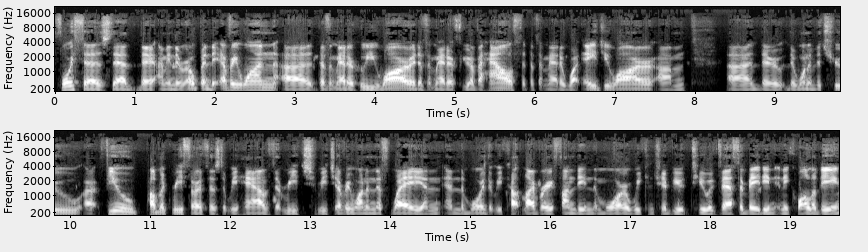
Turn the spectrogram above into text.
forces that they I mean they're open to everyone. Uh, it doesn't matter who you are. It doesn't matter if you have a house. It doesn't matter what age you are. Uh, they're they're one of the true uh, few public resources that we have that reach reach everyone in this way. And and the more that we cut library funding, the more we contribute to exacerbating inequality.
